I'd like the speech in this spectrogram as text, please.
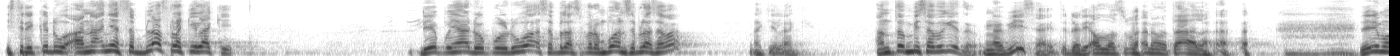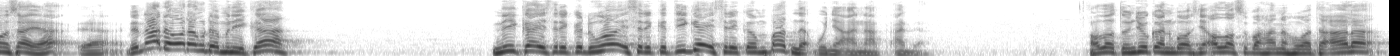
Istri kedua anaknya 11 laki-laki. Dia punya 22, 11 perempuan, 11 apa? Laki-laki. Antum bisa begitu? Enggak bisa, itu dari Allah Subhanahu wa taala. Jadi mau saya ya, dan ada orang udah menikah nikah istri kedua, istri ketiga, istri keempat enggak punya anak, ada. Allah tunjukkan bahwasanya Allah Subhanahu wa taala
